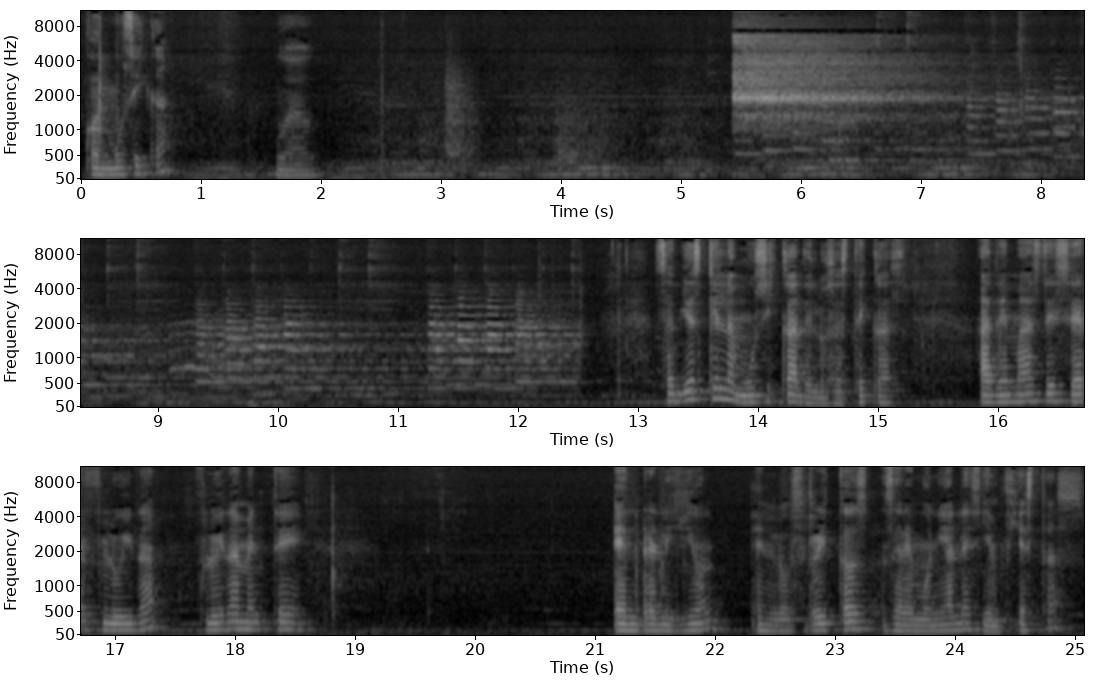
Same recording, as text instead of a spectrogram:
con música? Wow. ¿Sabías que la música de los aztecas además de ser fluida, fluidamente en religión, en los ritos ceremoniales y en fiestas,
